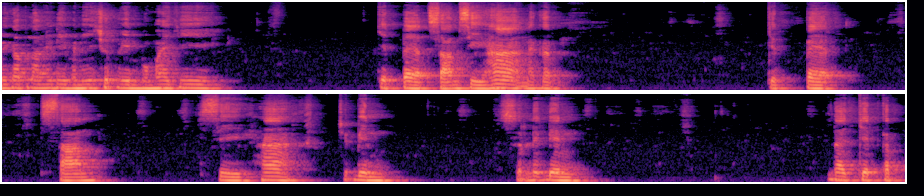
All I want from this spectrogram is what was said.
นะครับราง HD วันนี้ชุดวินผมให้ที่78345นะครับ78345ชุดบิน สุดเล็กเด่น ได้7กับ8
